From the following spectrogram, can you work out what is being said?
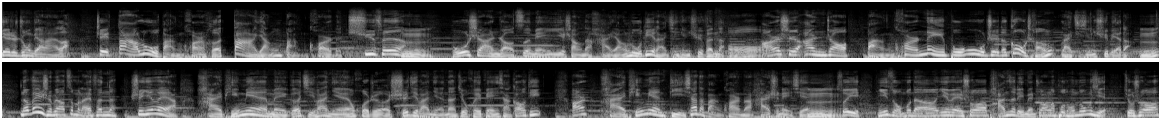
接着重点来了，这大陆板块和大洋板块的区分啊，嗯不是按照字面意义上的海洋陆地来进行区分的，哦而是按照板块内部物质的构成来进行区别的。嗯，那为什么要这么来分呢？是因为啊，海平面每隔几万年或者十几万年呢，就会变一下高低，而海平面底下的板块呢，还是那些。嗯所以你总不能因为说盘子里面装了不同东西，就说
